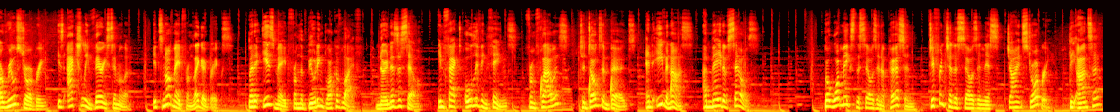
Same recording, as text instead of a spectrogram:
A real strawberry is actually very similar. It's not made from Lego bricks, but it is made from the building block of life, known as a cell. In fact, all living things, from flowers to dogs and birds, and even us, are made of cells. But what makes the cells in a person different to the cells in this giant strawberry? The answer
